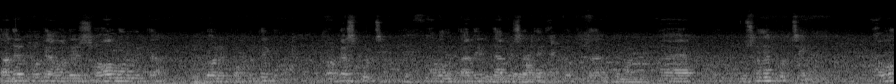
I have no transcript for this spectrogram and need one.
তাদের প্রতি আমাদের সহমর্মিতা দলের পক্ষ থেকে প্রকাশ করছি এবং তাদের দাবির সাথে একতা ঘোষণা করছি এবং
